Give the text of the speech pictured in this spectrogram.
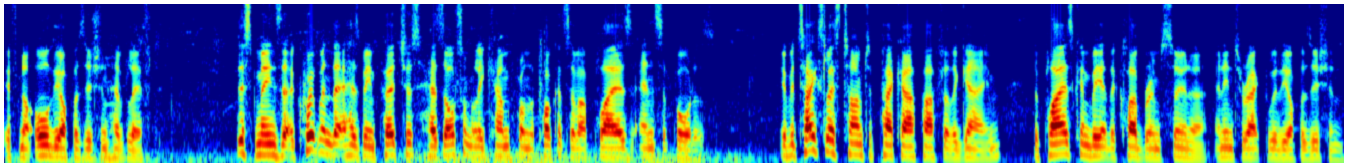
if not all the opposition have left. This means that equipment that has been purchased has ultimately come from the pockets of our players and supporters. If it takes less time to pack up after the game, the players can be at the club room sooner and interact with the opposition,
